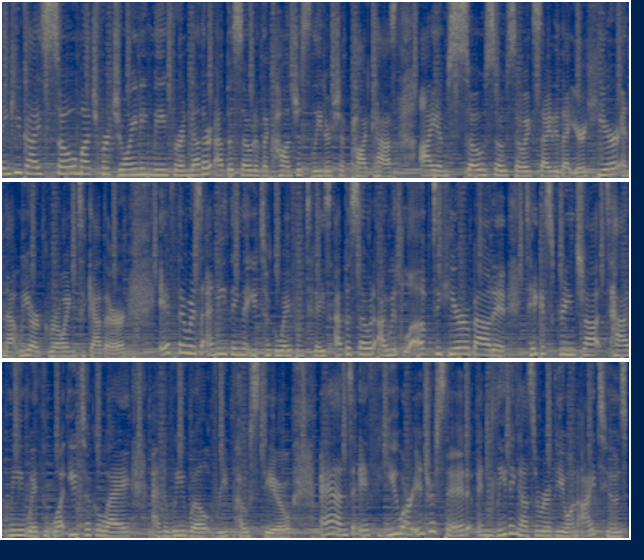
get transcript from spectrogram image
Thank you guys so much for joining me for another episode of the Conscious Leadership Podcast. I am so, so, so excited that you're here and that we are growing together. If there was anything that you took away from today's episode, I would love to hear about it. Take a screenshot, tag me with what you took away, and we will repost you. And if you are interested in leaving us a review on iTunes,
